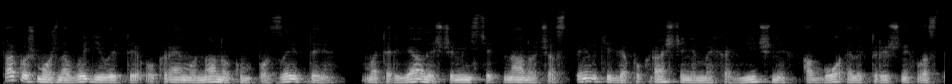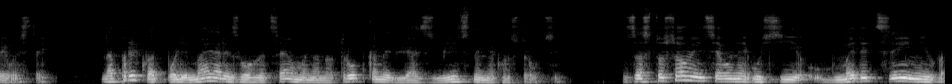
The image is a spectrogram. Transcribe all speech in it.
Також можна виділити окремо нанокомпозити, матеріали, що містять наночастинки для покращення механічних або електричних властивостей. Наприклад, полімери з вуглецевими нанотрубками для зміцнення конструкцій. Застосовуються вони усі в медицині, в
